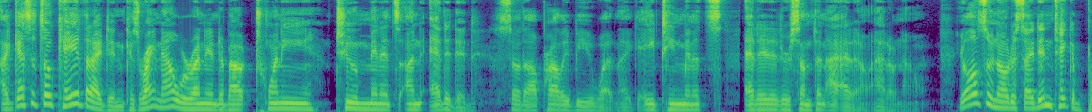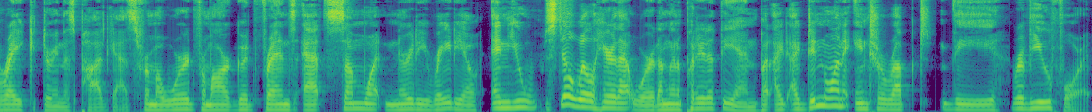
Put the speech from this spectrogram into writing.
I guess it's okay that I didn't because right now we're running at about 22 minutes unedited. So that'll probably be what, like 18 minutes edited or something. I, I don't I don't know. You'll also notice I didn't take a break during this podcast from a word from our good friends at Somewhat Nerdy Radio, and you still will hear that word. I'm going to put it at the end, but I, I didn't want to interrupt the review for it.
